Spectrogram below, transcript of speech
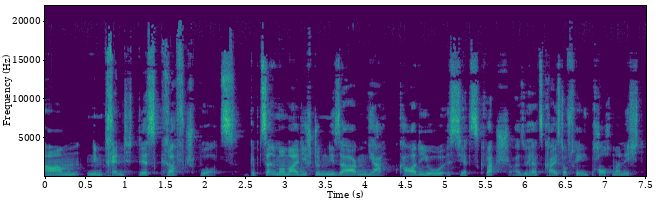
Ähm, in dem Trend des Kraftsports gibt's dann immer mal die Stimmen, die sagen, ja, Cardio ist jetzt Quatsch, also Herz-Kreislauf-Training braucht man nicht,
